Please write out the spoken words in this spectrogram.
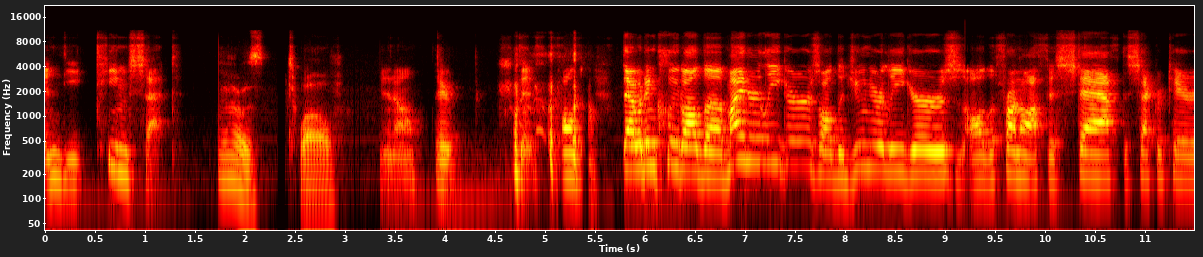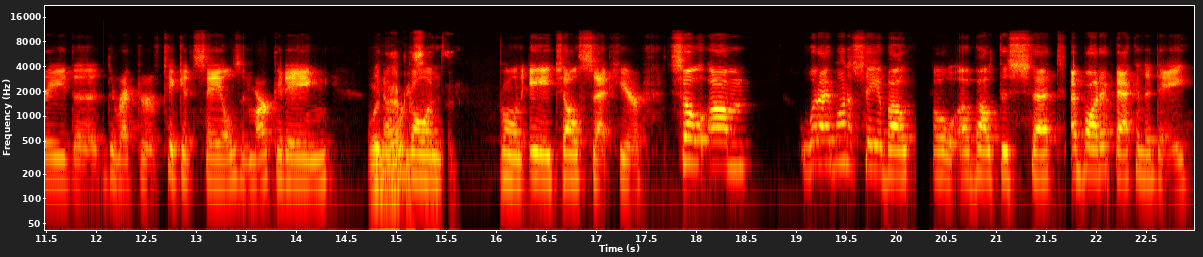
in the team set. I was 12. You know, they they- all that would include all the minor leaguers, all the junior leaguers, all the front office staff, the secretary, the director of ticket sales and marketing, Wouldn't know, that we're be going- something? going AHL set here. So, um, what I want to say about oh about this set, I bought it back in the day,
